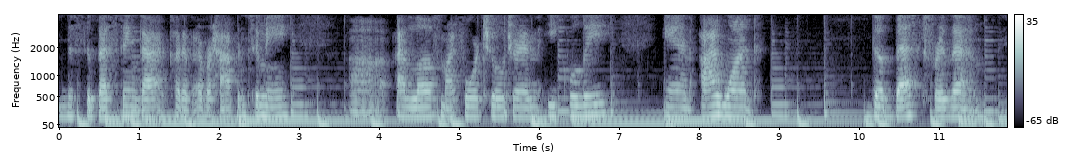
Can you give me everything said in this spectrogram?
This is the best thing that could have ever happened to me. Uh, I love my four children equally, and I want the best for them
